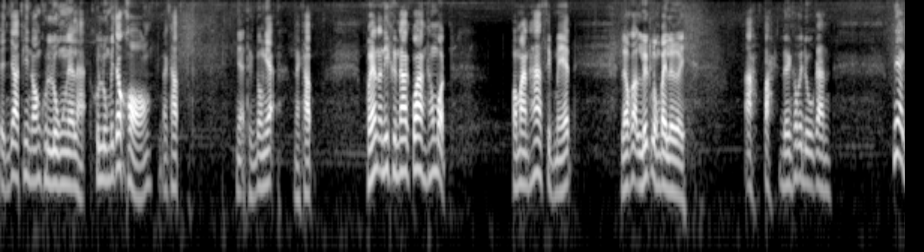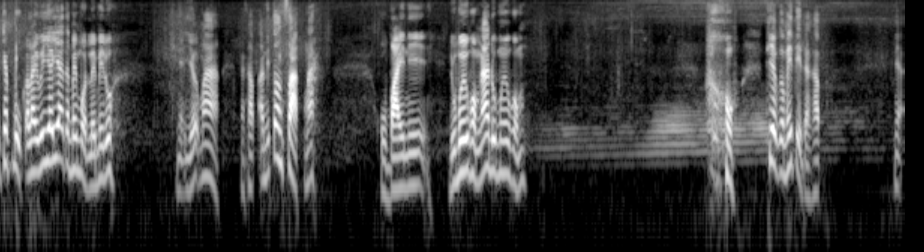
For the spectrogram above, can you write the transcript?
เป็นญาติพี่น้องคุณลุงเลยแหละคุณลุงเป็นเจ้าของนะครับเนี่ยถึงตรงเนี้ยนะครับเพราะฉะนั้นอันนี้คือหน้ากว้างทั้งหมดประมาณ 50 เมตร แล้วก็ลึกลงไปเลยอะไปเดินเข้าไปดูกันเนี่ยแกปลูกอะไรไว้เยอะแยะแต่ไปหมดเลยไม่รู้เนี่ยเยอะมากนะครับ อันนี้ต้นสักนะโอ้ใบนี้ดูมือผมนะดูมือผมโอ้เทียบกันไม่ติดอะครับเนี่ย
